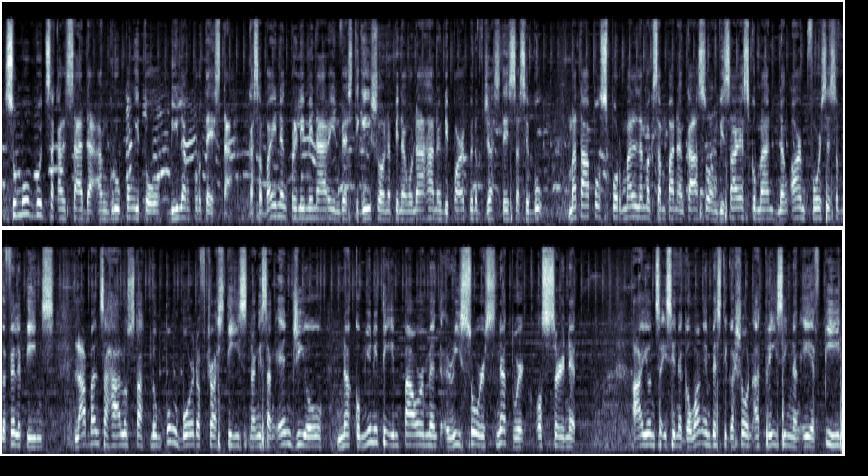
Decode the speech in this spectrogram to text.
Sumugod sa kalsada ang grupong ito bilang protesta, kasabay ng preliminary investigation na pinangunahan ng Department of Justice sa Cebu. Matapos formal na magsampan ang kaso ang Visayas Command ng Armed Forces of the Philippines laban sa halos 30 Board of Trustees ng isang NGO na Community Empowerment Resource Network o CERNET. Ayon sa isinagawang investigasyon at tracing ng AFP,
